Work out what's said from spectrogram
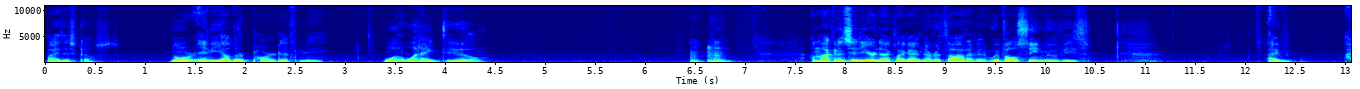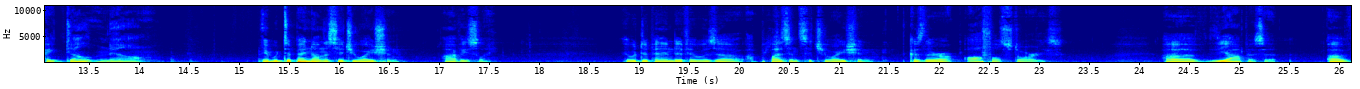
by this ghost, nor any other part of me. What would I do? I'm not going to sit here and act like I've never thought of it. We've all seen movies. I, I don't know. It would depend on the situation, obviously. It would depend if it was a, a pleasant situation because there are awful stories of the opposite of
